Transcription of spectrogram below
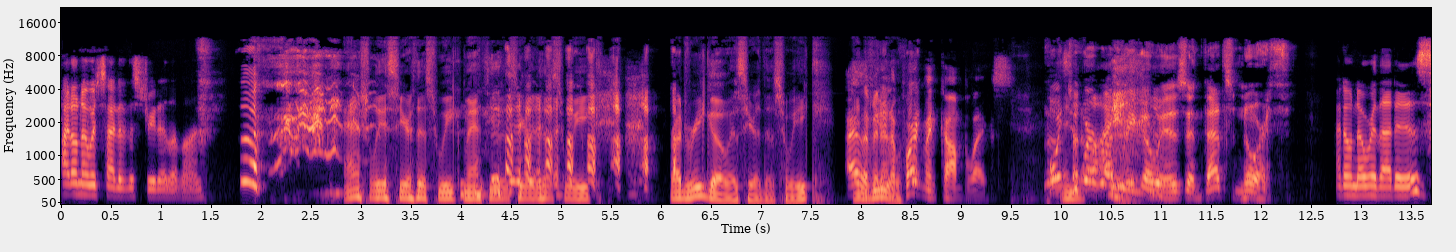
I don't know which side of the street I live on. Ashley is here this week. Matthew is here this week. Rodrigo is here this week. I and live in an apartment complex. Point to And- where Rodrigo is, and that's north. I don't know where that is.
